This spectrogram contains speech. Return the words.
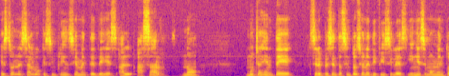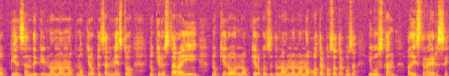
esto no es algo que simplemente dejes al azar. No. Mucha gente se le presentan situaciones difíciles y en ese momento piensan de que no, no, no, no quiero pensar en esto, no quiero estar ahí, no quiero, no quiero concentrar, no, no, no, no, otra cosa, otra cosa. Y buscan a distraerse.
